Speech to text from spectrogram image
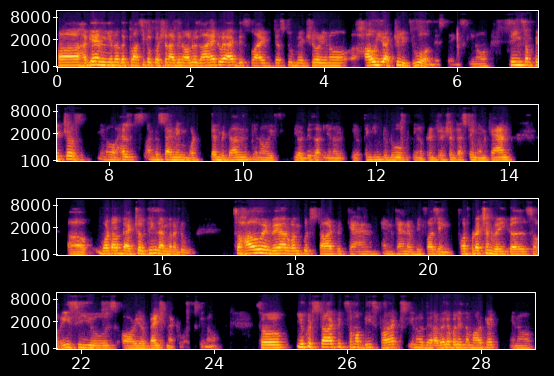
Uh, again, you know, the classical question I've been always, I had to add this slide just to make sure, you know, how you actually do all these things. You know, seeing some pictures, you know, helps understanding what can be done. You know, if you're design, you know, you're thinking to do, you know, penetration testing on CAN, uh, what are the actual things I'm going to do? So how and where one could start with CAN and CAN FD fuzzing for production vehicles or ECUs or your bench networks, you know. So you could start with some of these products, you know, they're available in the market, you know,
